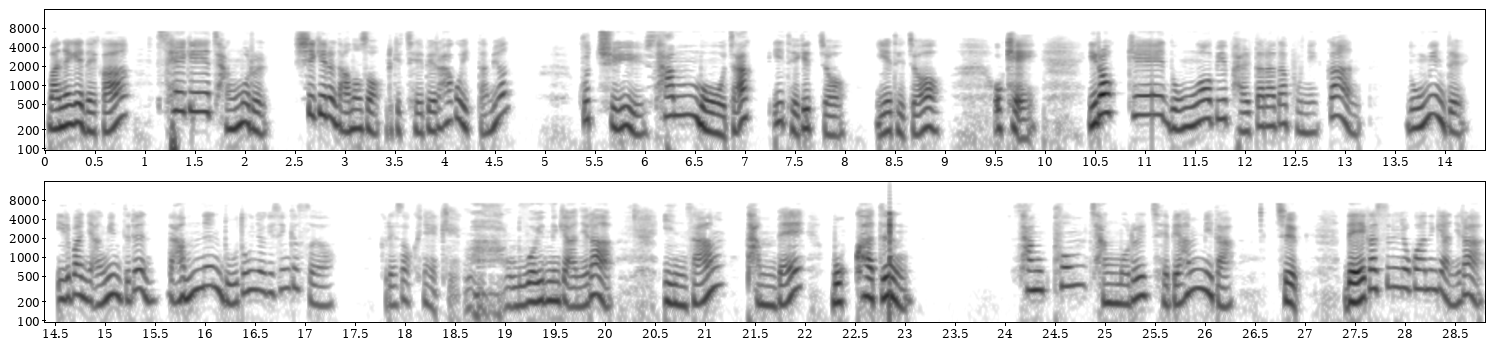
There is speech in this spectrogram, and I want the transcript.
만약에 내가 세 개의 작물을 시기를 나눠서 이렇게 재배를 하고 있다면 그치 삼모작이 되겠죠. 이해되죠? 오케이. 이렇게 농업이 발달하다 보니까 농민들, 일반 양민들은 남는 노동력이 생겼어요. 그래서 그냥 이렇게 막 누워있는 게 아니라 인삼, 담배, 목화 등 상품 작물을 재배합니다. 즉, 내가 쓰려고 하는 게 아니라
